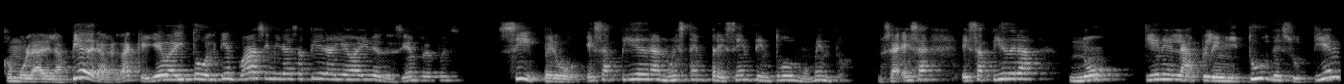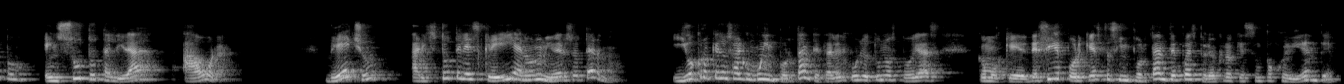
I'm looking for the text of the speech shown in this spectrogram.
como la de la piedra, ¿verdad? Que lleva ahí todo el tiempo. Ah, sí, mira, esa piedra lleva ahí desde siempre, pues. Sí, pero esa piedra no está en presente en todo momento. O sea, esa, esa piedra no tiene la plenitud de su tiempo en su totalidad ahora. De hecho, Aristóteles creía en un universo eterno. Y yo creo que eso es algo muy importante. Tal vez, Julio, tú nos podrías como que decir por qué esto es importante, pues, pero yo creo que es un poco evidente.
